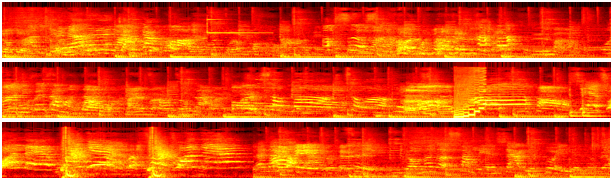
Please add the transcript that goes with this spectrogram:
你们要在这讲干货。哦，是是。芝麻。啊，你是上很大。不然我开嘛，真不来。是什么？是什么？好，写春联，快点！写春联。来，前面是有那个上联、下联、对联，有没有？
